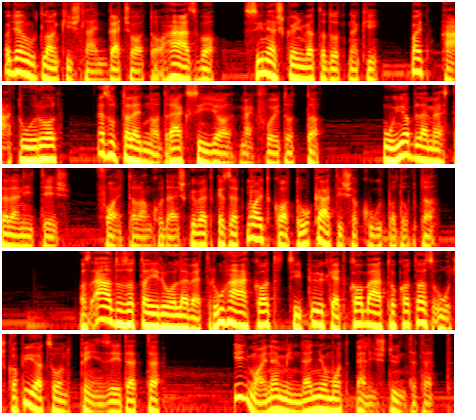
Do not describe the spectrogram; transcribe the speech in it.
A gyanútlan kislány becsalta a házba, színes könyvet adott neki, majd hátulról, ezúttal egy nadrág szíjjal megfojtotta. Újabb lemeztelenítés, fajtalankodás következett, majd katókát is a kútba dobta. Az áldozatairól levett ruhákat, cipőket, kabátokat az ócska piacon pénzétette, így majdnem minden nyomot el is tüntetett.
